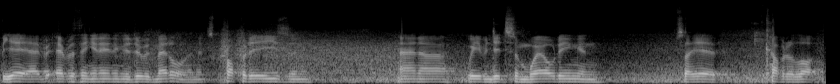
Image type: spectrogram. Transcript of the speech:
But yeah, ev- everything and anything to do with metal and its properties, and and uh, we even did some welding, and so yeah, covered a lot.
